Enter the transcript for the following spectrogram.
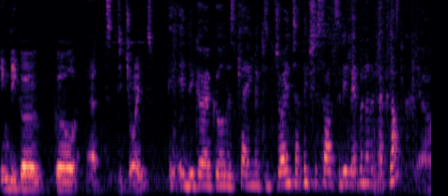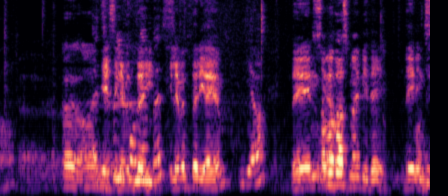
Indigo Girl at the Joint. Indigo Girl is playing at the joint. I think she starts at 11 o'clock. Yeah. Uh, Oh, I yes, 11:30. members. 11:30 a.m. Yeah. Then Some of us may be there. Then in Some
